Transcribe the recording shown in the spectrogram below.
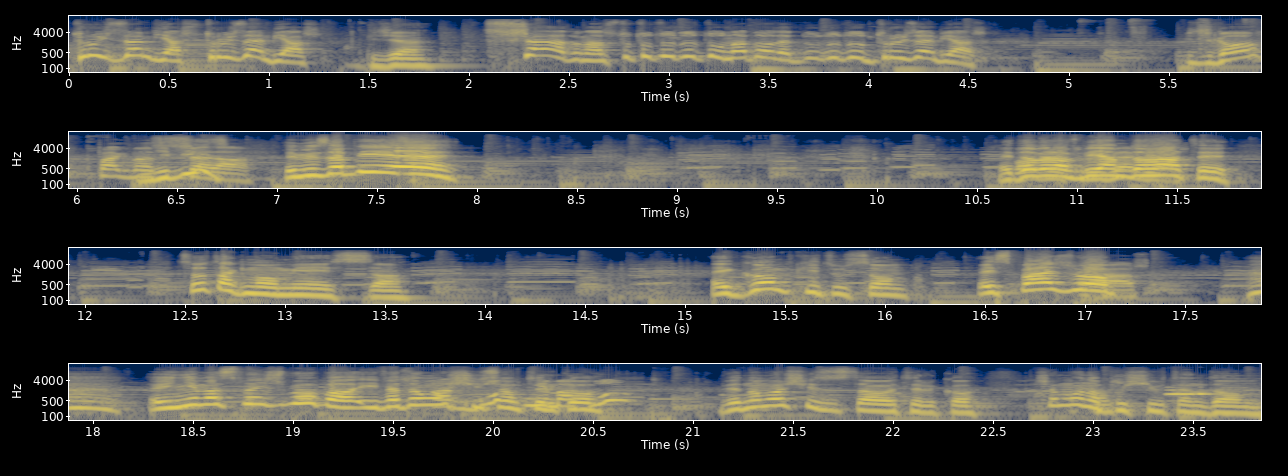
Trójzębiarz, trójzębiarz! Gdzie? Strzela do nas, tu, tu, tu, tu, tu, na dole, tu, tu, tu, trójzębiarz! Widzisz go? Pak nas Nie widzę! strzela. Ej, mnie zabije! Ej, dobra, wbijam do tu chaty. Co tak mało miejsca? Ej, gąbki tu są. Ej, SpongeBob! Pokaż. Ej, nie ma SpongeBoba i wiadomości są nie ma tylko. go? Wiadomości zostały tylko. Czemu on opuścił ten dom?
